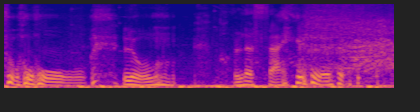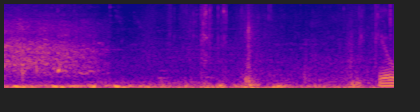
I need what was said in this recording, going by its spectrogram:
โอ้โหลุงคนละไซส์เลยเดี๋ยว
